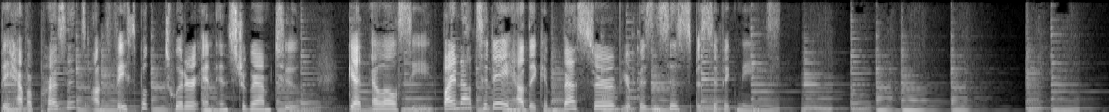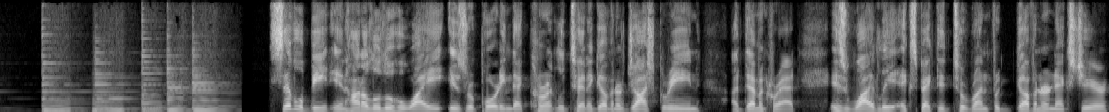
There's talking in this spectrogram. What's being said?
They have a presence on Facebook, Twitter, and Instagram too. Get LLC. Find out today how they can best serve your business's specific needs. Civil Beat in Honolulu, Hawaii is reporting that current Lieutenant Governor Josh Green, a Democrat, is widely expected to run for governor next year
